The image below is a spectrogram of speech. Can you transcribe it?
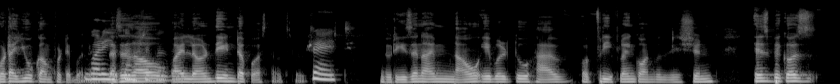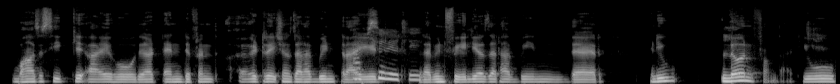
what are you comfortable this is how I learned the interpersonal skills right the reason I am now able to have a free flowing conversation is because वहाँ से सीख के आए हो there are ten different iteration that have been tried have been failures that have been there and you learn from that you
